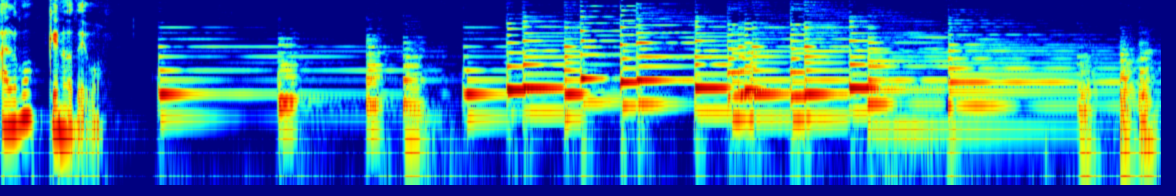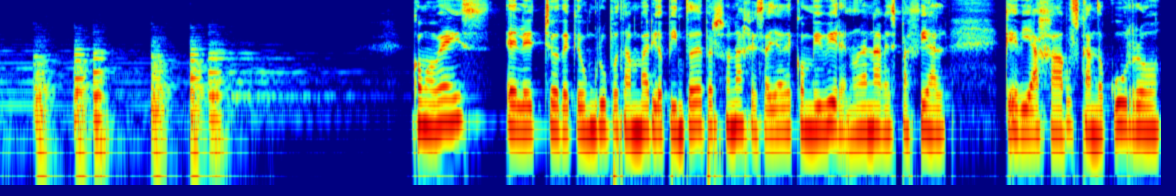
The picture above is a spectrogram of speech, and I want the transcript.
algo que no debo. Como veis, el hecho de que un grupo tan variopinto de personajes haya de convivir en una nave espacial que viaja buscando curro,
